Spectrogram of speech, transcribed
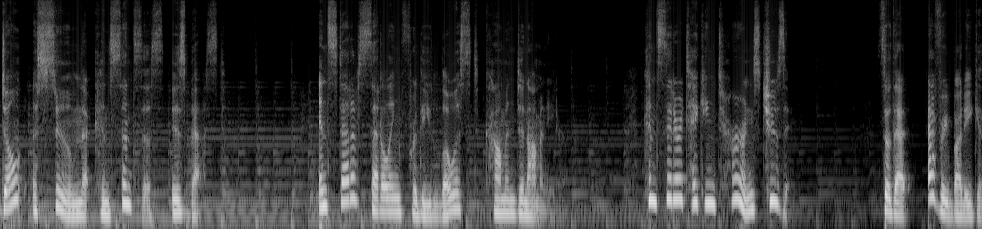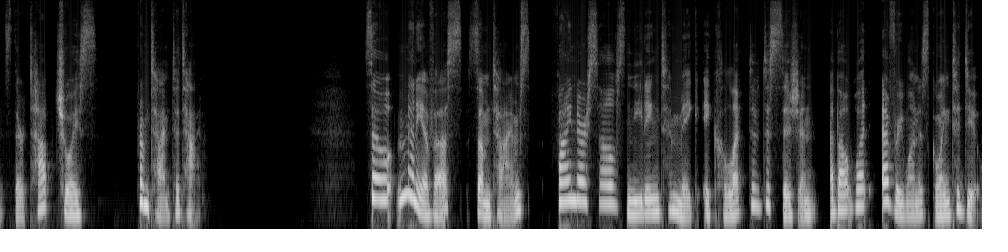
Don't assume that consensus is best. Instead of settling for the lowest common denominator, consider taking turns choosing so that everybody gets their top choice from time to time. So many of us sometimes find ourselves needing to make a collective decision about what everyone is going to do.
